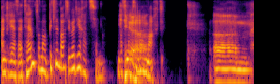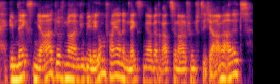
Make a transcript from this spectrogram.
Andreas, erzähl uns doch mal ein bisschen was über die Rational, was ja. Rational macht. Ähm, Im nächsten Jahr dürfen wir ein Jubiläum feiern. Im nächsten Jahr wird Rational 50 Jahre alt.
